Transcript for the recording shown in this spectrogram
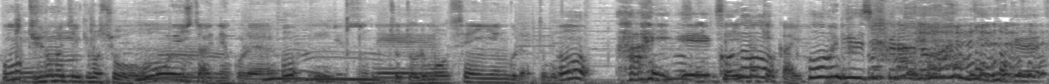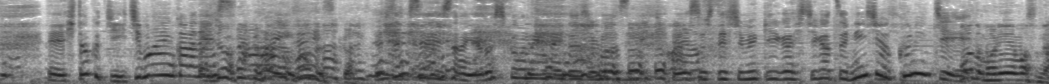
もっと広めていきましょう。応援したいねこれ、おいいですね。ちょっと俺も1000円ぐらいとこ。おはい、えー、この法隆寺クラウドファンディング、えー、一口1万円からです。はい、そうですか。吉崎誠二さんよろしくお願いいたします。えー、そして締め切りが7月29日。まだ間に合いますね。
